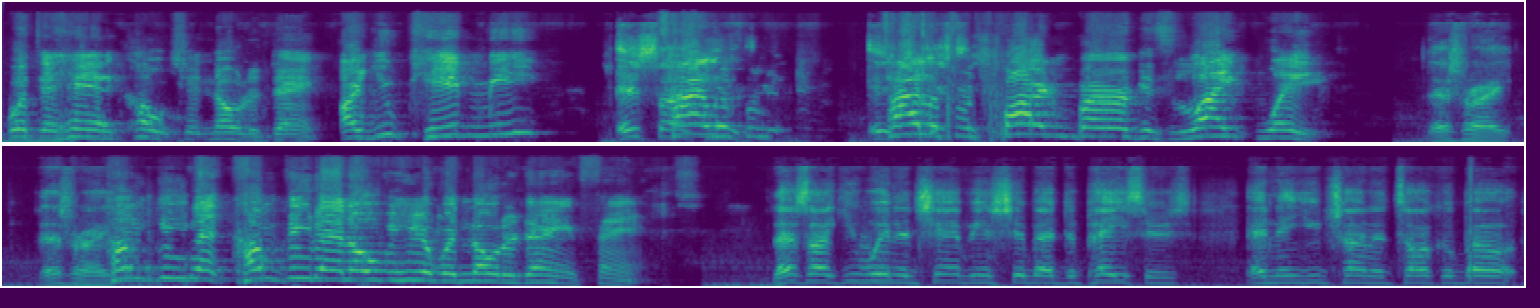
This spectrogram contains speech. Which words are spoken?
what the head coach at Notre Dame. Are you kidding me? It's Tyler you, from it, Tyler from Spartanburg is lightweight. That's right. That's right. Come do that. Come do that over here with Notre Dame fans. That's like you win a championship at the Pacers, and then you trying to talk about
